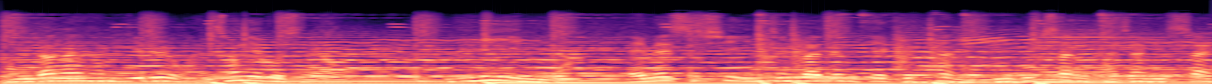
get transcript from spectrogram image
건강한 한 끼를 완성해보세요. 2위입니다. MSC 인증받은 깨끗한 미국산 가자미살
